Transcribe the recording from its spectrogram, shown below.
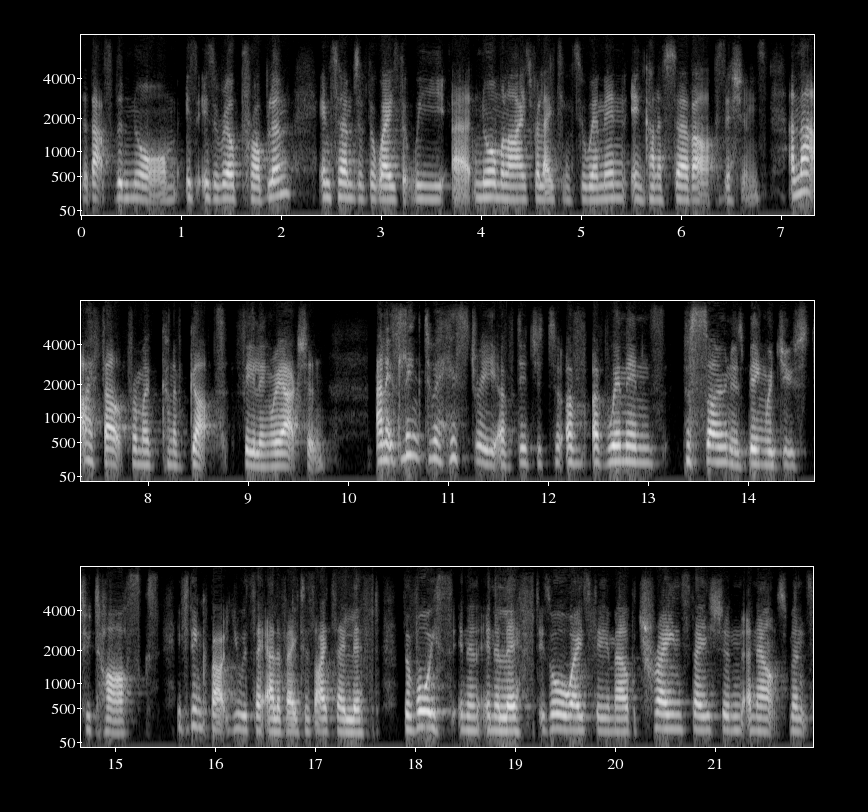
that that's the norm is, is a real problem in terms of the ways that we uh, normalize relating to women in kind of servile positions. And that I felt from a kind of gut feeling reaction. And it's linked to a history of digital of, of women's personas being reduced to tasks if you think about, you would say elevators, I'd say lift. The voice in a, in a lift is always female. The train station announcements,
